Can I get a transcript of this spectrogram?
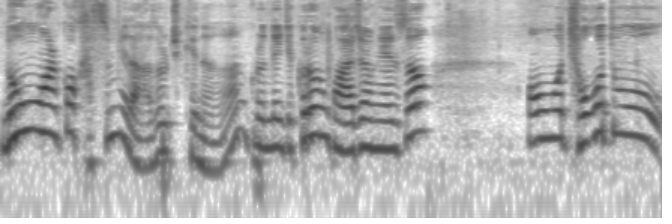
농후할 것 같습니다. 솔직히는 그런데 이제 그런 과정에서 어뭐 적어도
